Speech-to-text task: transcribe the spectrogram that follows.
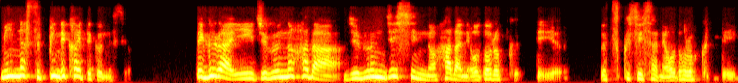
みんなすっぴんで帰ってくるんですよ。ってぐらい、自分の肌、自分自身の肌に驚くっていう、美しさに驚くっていう。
